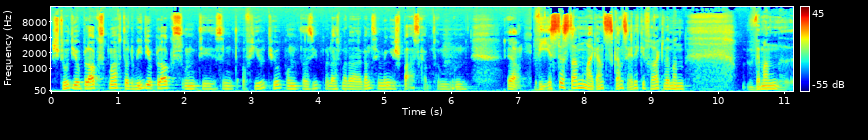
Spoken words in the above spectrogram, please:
Studio-Blogs gemacht oder Videoblogs und die sind auf YouTube und da sieht man, dass wir da eine ganze Menge Spaß gehabt haben. Und, ja. Wie ist das dann, mal ganz, ganz ehrlich gefragt, wenn man wenn man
